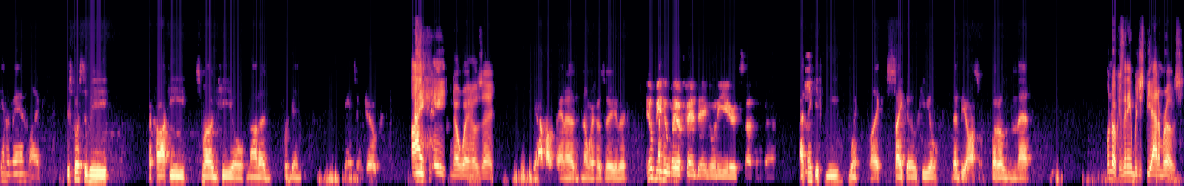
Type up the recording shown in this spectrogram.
damn it, man! Like, you're supposed to be a cocky, smug heel, not a freaking dancing joke. I hate No Way Jose. Yeah, I'm not a fan of No Way Jose either. He'll be the way of Fandango in a year. It's not that bad. I think if he went like psycho heel, that'd be awesome. But other than that, Well, no, because then it would just be Adam Rose.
